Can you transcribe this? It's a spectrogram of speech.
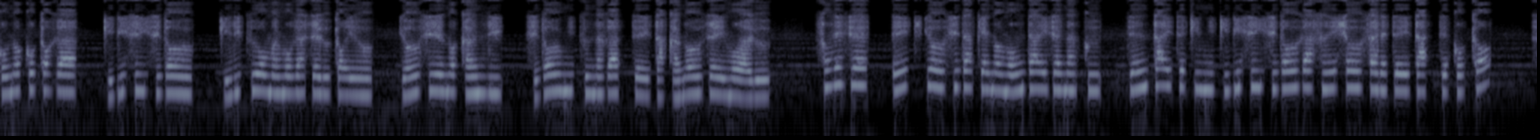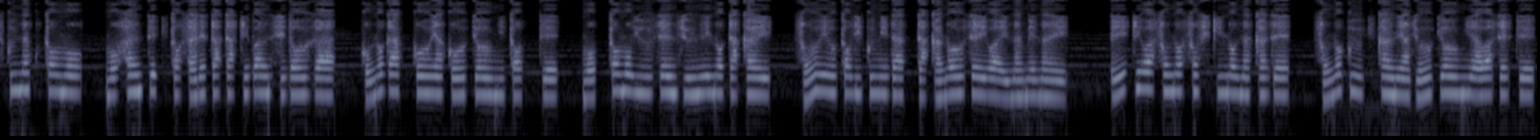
このことが、厳しい指導、規律を守らせるという、教師への管理、指導につながっていた可能性もある。それじゃ、H 教師だけの問題じゃなく、全体的に厳しい指導が推奨されていたってこと？少なくとも、模範的とされた立番指導が、この学校や校長にとって、最も優先順位の高い、そういう取り組みだった可能性は否めない。H はその組織の中で、その空気感や状況に合わせて、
